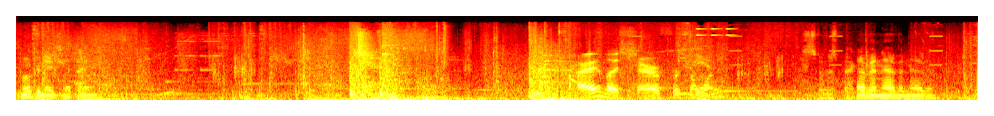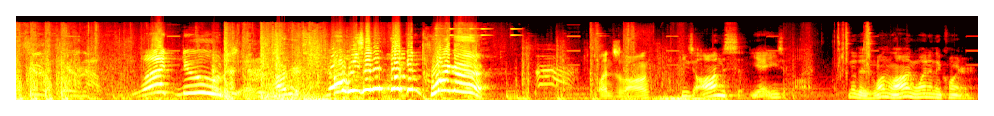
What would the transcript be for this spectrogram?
Smoke grenades. Okay. I have a sheriff for someone. So is back. Heaven, heaven, heaven. Shield going out. What, dude? Harder. No, he's in a fucking corner. One's long. He's on. Yeah, he's. On. No, there's one long, one in the corner.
